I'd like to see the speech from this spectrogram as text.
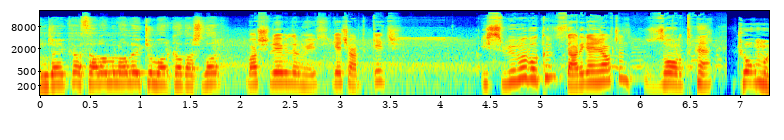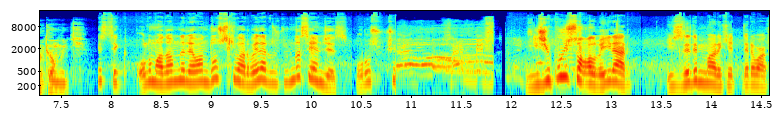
Öncelikle selamun aleyküm arkadaşlar. Başlayabilir miyiz? Geç artık geç. İsmime bakın Sergen Yalçın zor. Çok mu komik? Oğlum adamda Lewandowski var beyler bunu nasıl yeneceğiz? Orospu. Nici Puysal beyler. İzledin mi hareketleri bak.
